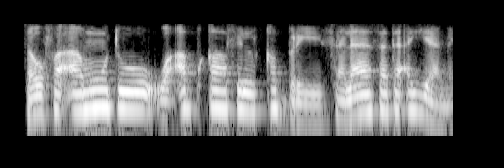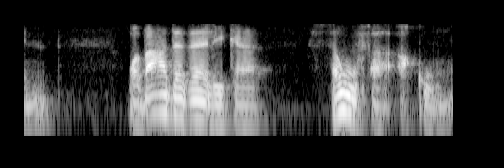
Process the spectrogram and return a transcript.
سوف أموت وأبقى في القبر ثلاثة أيام. وبعد ذلك سوف أقوم.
